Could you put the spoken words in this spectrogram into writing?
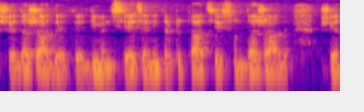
šie dažādie ģimenes jēdzienu interpretācijas un dažādi šie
